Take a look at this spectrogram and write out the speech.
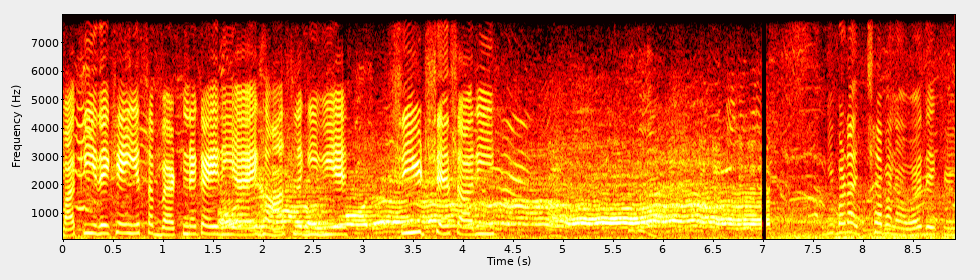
बाकी ये देखें, ये सब बैठने का एरिया है, घास लगी हुई है सीट्स हैं सारी। ये बड़ा अच्छा बना हुआ है, देखें ये।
